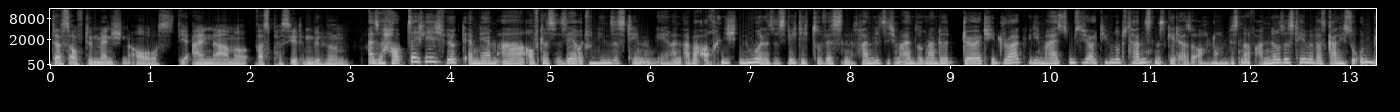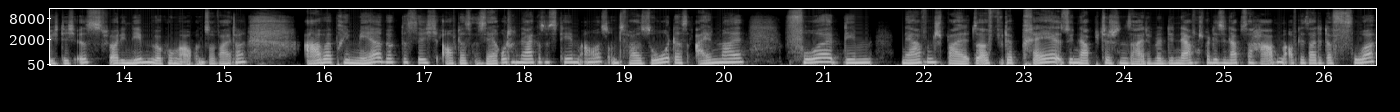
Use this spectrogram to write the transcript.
das auf den Menschen aus, die Einnahme? Was passiert im Gehirn? Also hauptsächlich wirkt MDMA auf das Serotoninsystem im Gehirn, aber auch nicht nur, das ist wichtig zu wissen. Es handelt sich um eine sogenannte Dirty Drug, wie die meisten psychoaktiven Substanzen. Es geht also auch noch ein bisschen auf andere Systeme, was gar nicht so unwichtig ist, für die Nebenwirkungen auch und so weiter. Aber primär wirkt es sich auf das serotonerge System aus, und zwar so, dass einmal vor dem Nervenspalt, so auf der präsynaptischen Seite, wenn die Nervenspalt die Synapse haben, auf der Seite davor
